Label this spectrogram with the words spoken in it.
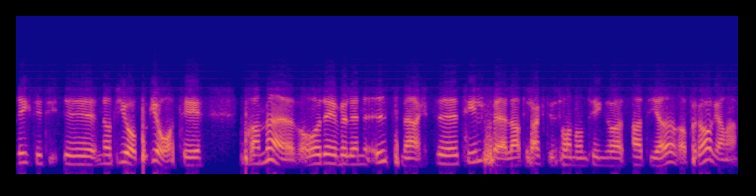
riktigt, eh, något jobb att gå till framöver och det är väl en utmärkt tillfälle att faktiskt ha någonting att göra på dagarna.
